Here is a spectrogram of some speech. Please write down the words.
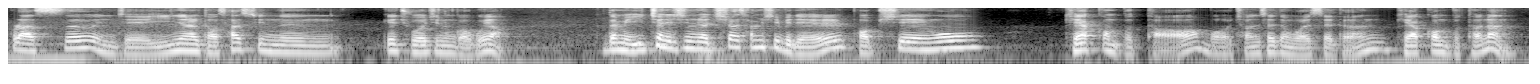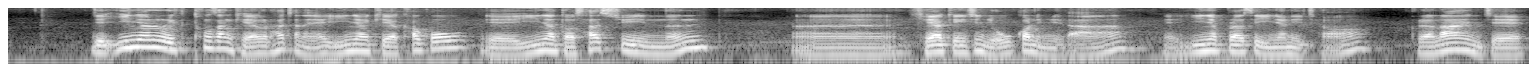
플러스 이제 2년을 더 살 수 있는 게 주어지는 거고요. 그 다음에 2020년 7월 31일 법 시행 후 계약건부터 뭐 전세든 월세든 계약건부터는 이제 2년으로 통상 계약을 하잖아요. 2년 계약하고 예, 2년 더 살 수 있는 어, 계약갱신 요건입니다. 예, 2년 플러스 2년이죠. 그러나 이제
